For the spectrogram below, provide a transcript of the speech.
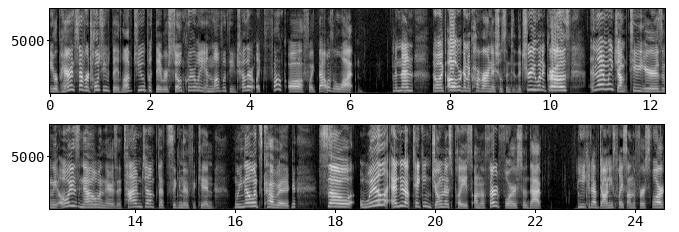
your parents never told you they loved you, but they were so clearly in love with each other. Like, fuck off. Like, that was a lot. And then they're like, oh, we're gonna carve our initials into the tree when it grows. And then we jump two years, and we always know when there's a time jump that's significant. We know what's coming. So, Will ended up taking Jonah's place on the third floor so that he could have Donnie's place on the first floor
